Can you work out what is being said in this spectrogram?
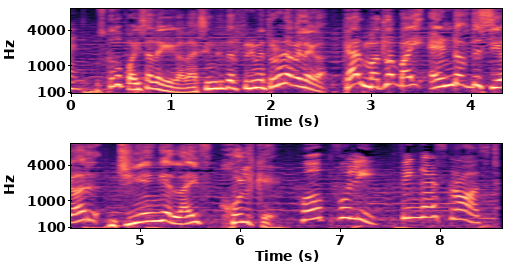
में। उसको तो पैसा लगेगा। वैक्सीन की तरफ़ फ्री में थोड़ी ना मिलेगा। खैर मतलब भाई एंड ऑफ़ दिस ईयर जिएँगे लाइफ खुल के। होपफुली फिंगर्स क्रॉस्ड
